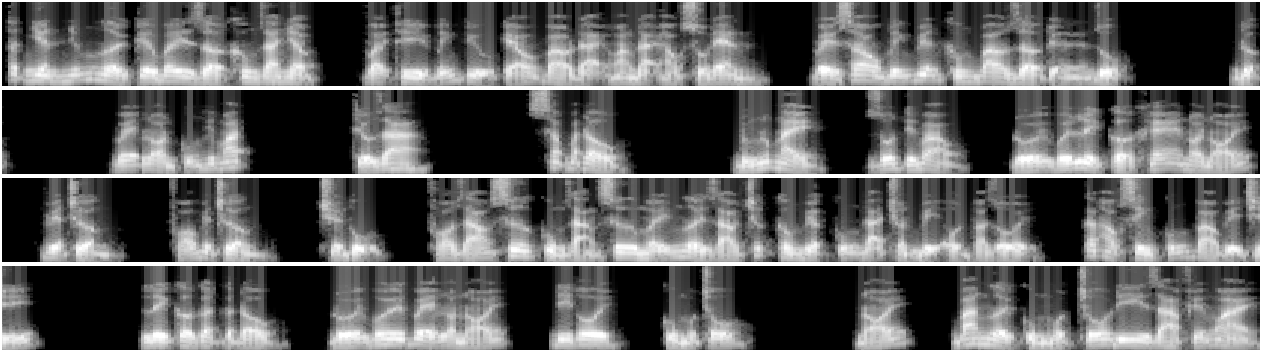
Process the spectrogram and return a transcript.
tất nhiên những người kia bây giờ không gia nhập, vậy thì vĩnh cửu kéo vào đại hoang đại học số đen, về sau vĩnh viễn không bao giờ tuyển dụng. Được. Vệ lòn cũng hít mắt. Thiếu ra sắp bắt đầu. Đúng lúc này, dôn tiến bảo, đối với lê cờ khẽ nói nói, viện trưởng, phó viện trưởng, truyền thụ, phó giáo sư cùng giảng sư mấy người giáo chức công việc cũng đã chuẩn bị ổn thỏa rồi, các học sinh cũng vào vị trí lê cờ gật gật đầu, đối với vệ lòn nói, đi thôi, cùng một chỗ. Nói, ba người cùng một chỗ đi ra phía ngoài.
